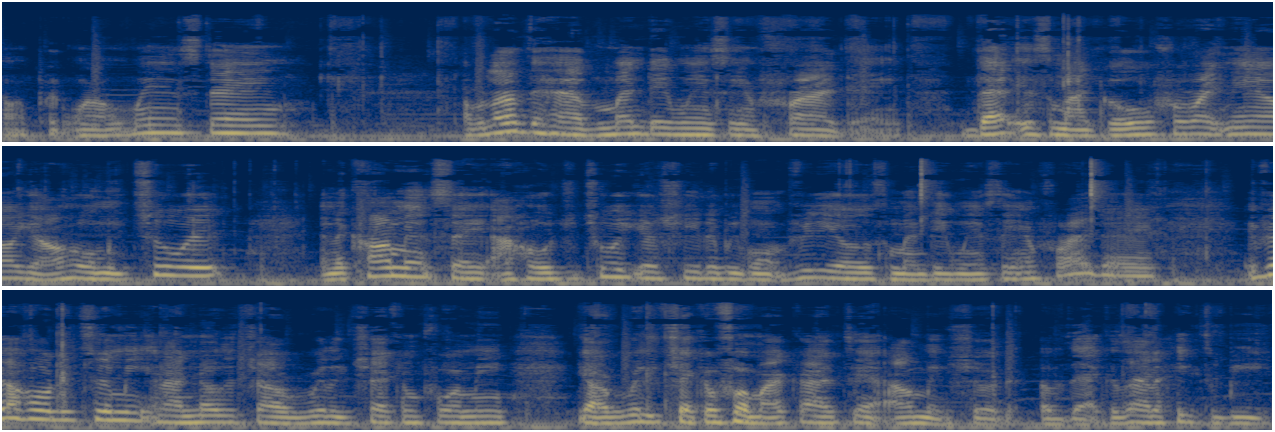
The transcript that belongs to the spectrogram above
I'll put one on Wednesday. I would love to have Monday, Wednesday, and Friday. That is my goal for right now. Y'all hold me to it. In the comments, say, I hold you to it, Yoshida. We want videos Monday, Wednesday, and Friday. If y'all hold it to me, and I know that y'all really checking for me, y'all really checking for my content, I'll make sure of that. Because I hate to be,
